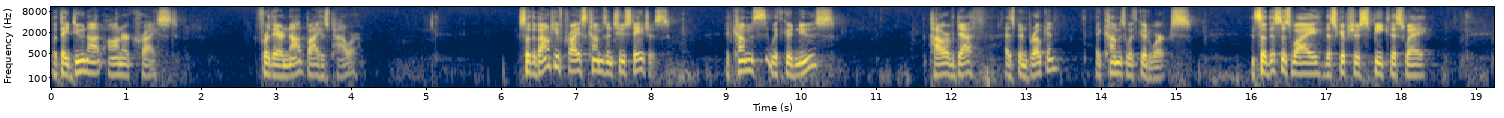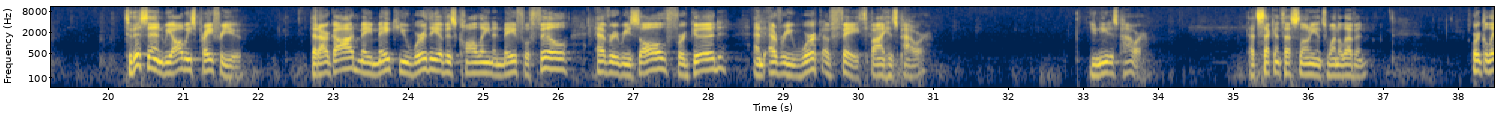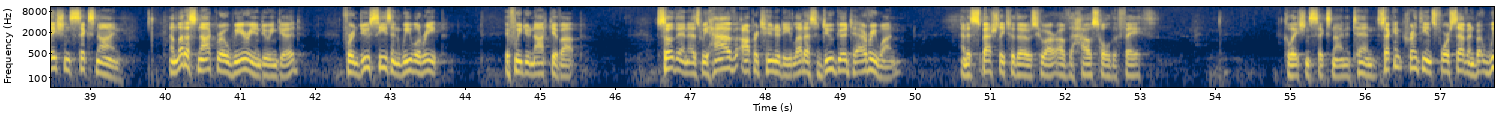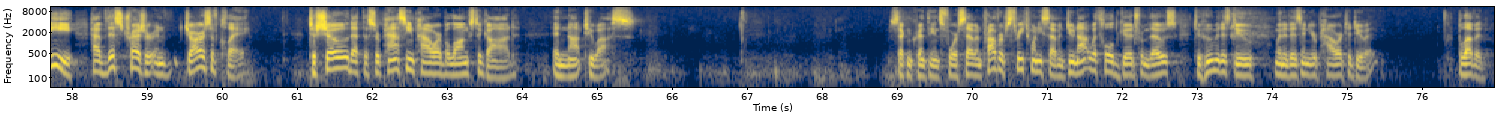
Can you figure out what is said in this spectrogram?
but they do not honor Christ, for they are not by his power. So the bounty of Christ comes in two stages it comes with good news, the power of death has been broken, it comes with good works. And so this is why the scriptures speak this way. To this end, we always pray for you that our God may make you worthy of his calling and may fulfill every resolve for good and every work of faith by his power. You need his power. That's 2 Thessalonians 1:11. Or Galatians 6:9. And let us not grow weary in doing good, for in due season we will reap if we do not give up. So then, as we have opportunity, let us do good to everyone and especially to those who are of the household of faith. Galatians 6, 9, and 10. 2 Corinthians 4, 7. But we have this treasure in jars of clay to show that the surpassing power belongs to God and not to us. 2 Corinthians 4 7. Proverbs 3.27. Do not withhold good from those to whom it is due when it is in your power to do it. Beloved,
